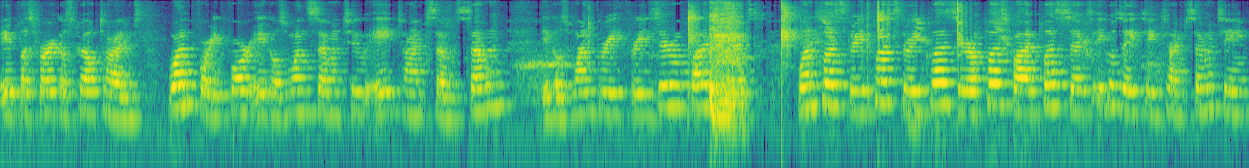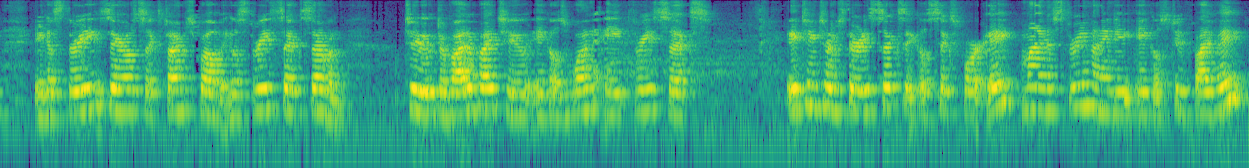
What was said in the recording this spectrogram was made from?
8 plus 4 equals 12 times 144 equals 1728 times 77 equals 133056. 1 plus 3 plus 3 plus 0 plus 5 plus 6 equals 18 times 17 equals 306 times 12 equals 367. 2 divided by 2 equals 1836. 18 times 36 equals 648 minus 390 equals 258.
